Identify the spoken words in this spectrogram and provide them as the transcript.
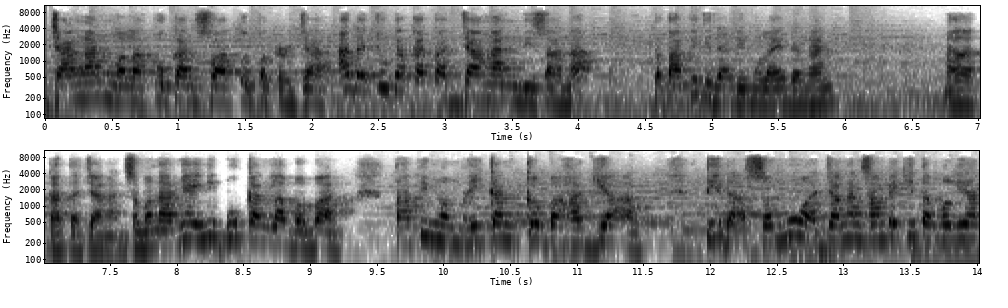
jangan melakukan suatu pekerjaan. Ada juga kata jangan di sana tetapi tidak dimulai dengan uh, kata jangan. Sebenarnya ini bukanlah beban, tapi memberikan kebahagiaan. Tidak semua, jangan sampai kita melihat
